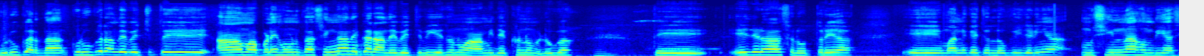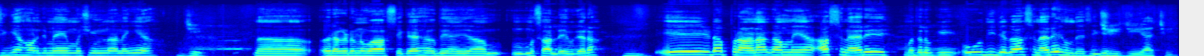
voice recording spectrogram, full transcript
ਗੁਰੂ ਘਰ ਦਾ, ਗੁਰੂ ਘਰਾਂ ਦੇ ਵਿੱਚ ਤੇ ਆਮ ਆਪਣੇ ਹੁਣ ਤਾਂ ਸਿੰਘਾਂ ਦੇ ਘਰਾਂ ਦੇ ਵਿੱਚ ਵੀ ਇਹ ਤੁਹਾਨੂੰ ਆਮ ਹੀ ਦੇਖਣ ਨੂੰ ਮਿਲੂਗਾ। ਤੇ ਇਹ ਜਿਹੜਾ ਸਲੋਤਰ ਆ, ਇਹ ਮੰਨ ਕੇ ਚੱਲੋ ਕਿ ਜਿਹੜੀਆਂ ਮਸ਼ੀਨਾਂ ਹੁੰਦੀਆਂ ਸੀਗੀਆਂ, ਹੁਣ ਜਿਵੇਂ ਮਸ਼ੀਨਾਂ ਨਹੀਂ ਆ ਜੀ। ਰਗੜਨ ਵਾਸਤੇ ਕਹਿ ਸਕਦੇ ਆ ਜਾਂ ਮਸਾਲੇ ਵਗੈਰਾ। ਇਹ ਜਿਹੜਾ ਪੁਰਾਣਾ ਕੰਮ ਆ ਆ ਸੁਨਹਿਰੇ ਮਤਲਬ ਕਿ ਉਹਦੀ ਜਗ੍ਹਾ ਸੁਨਹਿਰੇ ਹੁੰਦੇ ਸੀਗੇ। ਜੀ ਜੀ ਆ ਚੀਜ਼।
